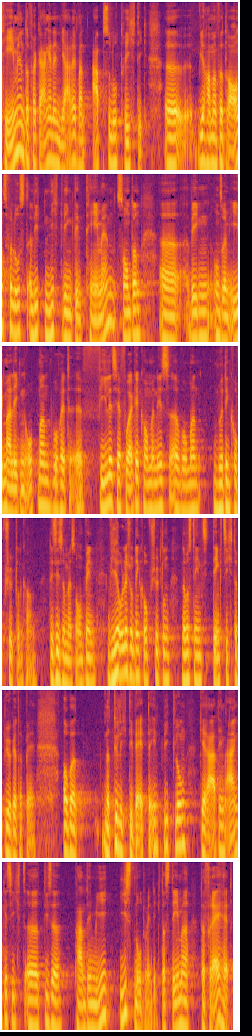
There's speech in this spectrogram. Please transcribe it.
Themen der vergangenen Jahre waren absolut richtig. Äh, wir haben einen Vertrauensverlust erlitten, nicht wegen den Themen, sondern äh, wegen unserem ehemaligen Obmann, wo halt äh, vieles hervorgekommen ist, wo man nur den Kopf schütteln kann. Das ist einmal so. Und wenn wir alle schon den Kopf schütteln, na was denkt, denkt sich der Bürger dabei? Aber natürlich die Weiterentwicklung, gerade im Angesicht dieser Pandemie, ist notwendig. Das Thema der Freiheit,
